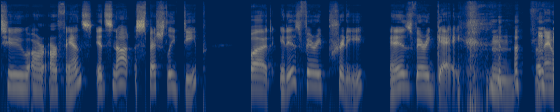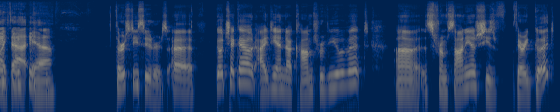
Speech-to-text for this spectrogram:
to our, our fans. It's not especially deep, but it is very pretty and it is very gay. With a name like that, yeah. Thirsty Suitors. Uh, go check out IGN.com's review of it. Uh, it's from Sonia. She's very good,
